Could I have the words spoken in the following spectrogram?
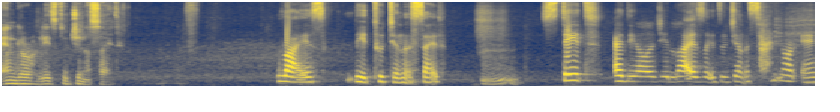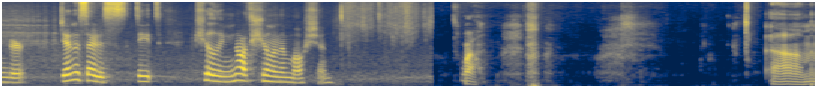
Anger leads to genocide. Lies lead to genocide. State ideology lies lead to genocide, not anger. Genocide is state killing, not human emotion. Wow. um,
